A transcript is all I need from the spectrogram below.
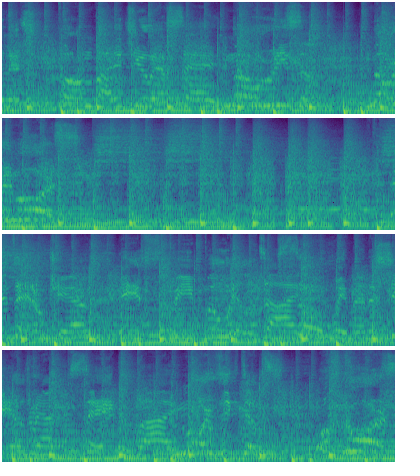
Bombarded USA No reason, no remorse. And they don't care if people will die. So women and children say goodbye. More victims, of course.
